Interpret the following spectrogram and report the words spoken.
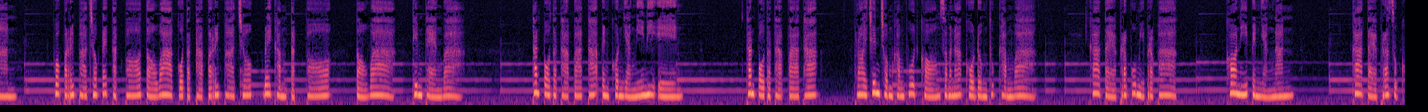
าน วกปริพาชกได้ตัดพ้อต่อว่าโกตถาปริพาชกด้วยคำตัดพ้อต่อว่า ทิมแทงว่า ท่านโปตถาปาทะเป็นคนอย่างนี้นี่เอง ท่านโปตถาปาทะพลอยชื่นชมคำพูดของสมณะโคดมทุกคำว่า ข้าแต่พระผู้มีพระภาค ข้อนี้เป็นอย่างนั้น ข้าแต่พระสุค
